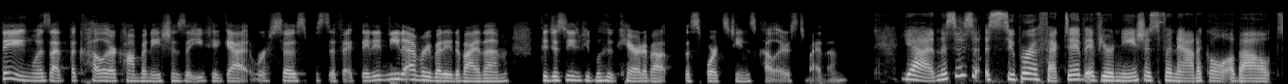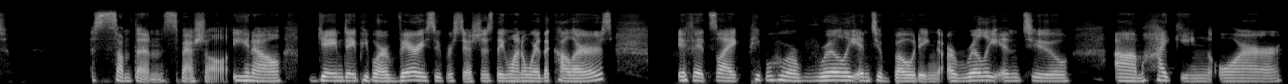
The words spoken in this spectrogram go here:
thing was that the color combinations that you could get were so specific. They didn't need everybody to buy them. They just needed people who cared about the sports team's colors to buy them. Yeah, and this is super effective if your niche is fanatical about something special. You know, game day people are very superstitious. They want to wear the colors if it's like people who are really into boating or really into um, hiking or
